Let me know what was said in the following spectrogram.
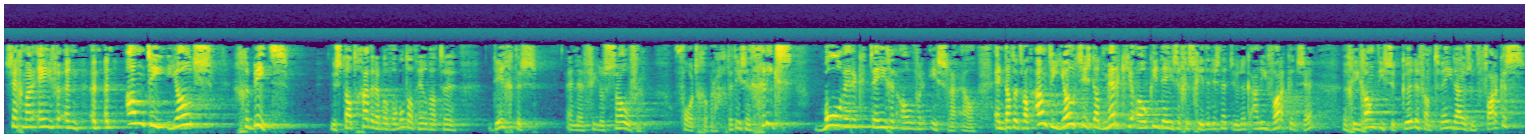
Zeg maar even een, een, een anti-Joods gebied. De stad Gadara bijvoorbeeld had heel wat uh, dichters en uh, filosofen voortgebracht. Het is een Grieks bolwerk tegenover Israël. En dat het wat anti-Joods is, dat merk je ook in deze geschiedenis natuurlijk aan die varkens. Hè? Een gigantische kudde van 2000 varkens.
